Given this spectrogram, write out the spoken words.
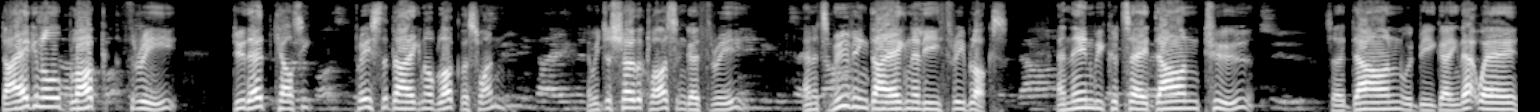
diagonal block three, do that, Kelsey. Press the diagonal block, this one, and we just show the class and go three, and it's moving diagonally three blocks. And then we could say down two, so down would be going that way,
